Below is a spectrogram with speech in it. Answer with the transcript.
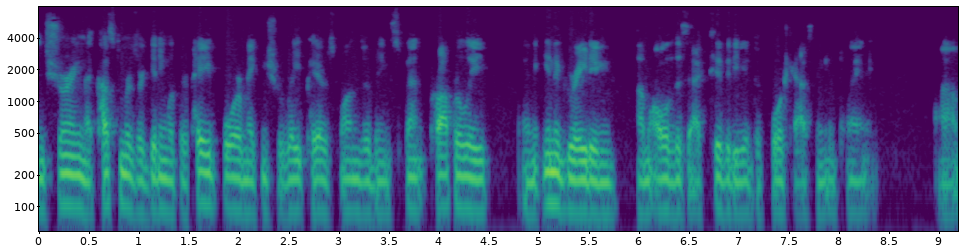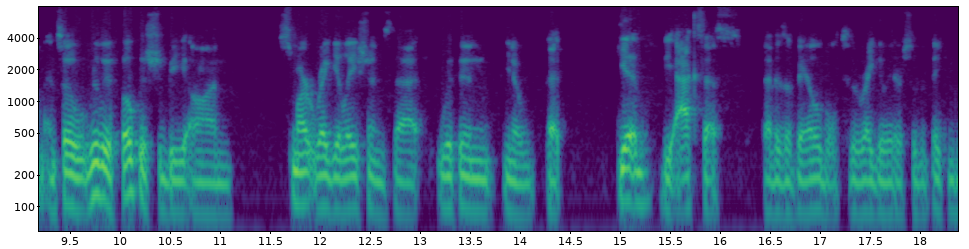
ensuring that customers are getting what they're paid for, making sure ratepayers' funds are being spent properly, and integrating um, all of this activity into forecasting and planning. Um, and so, really, the focus should be on smart regulations that within you know that give the access that is available to the regulator so that they can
